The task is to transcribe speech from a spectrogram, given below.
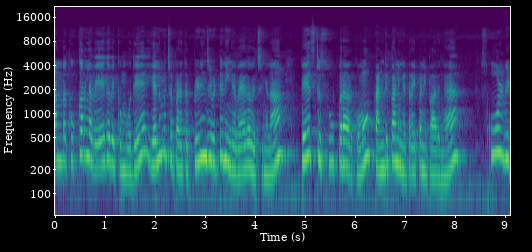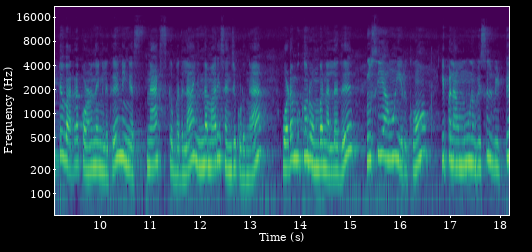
நம்ம குக்கரில் வேக வைக்கும் போதே எலுமிச்சை பழத்தை பிழிஞ்சு விட்டு நீங்கள் வேக வச்சிங்கன்னா டேஸ்ட்டு சூப்பராக இருக்கும். கண்டிப்பாக நீங்கள் ட்ரை பண்ணி பாருங்கள் ஸ்கூல் விட்டு வர்ற குழந்தைங்களுக்கு நீங்கள் ஸ்நாக்ஸ்க்கு பதிலாக இந்த மாதிரி செஞ்சு கொடுங்க. உடம்புக்கும் ரொம்ப நல்லது. ருசியாகவும் இருக்கும். இப்போ நான் மூணு விசில் விட்டு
